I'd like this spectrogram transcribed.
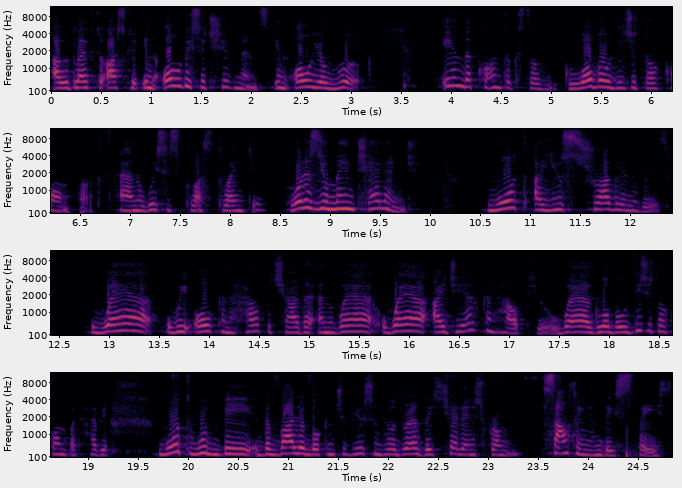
I would like to ask you in all these achievements, in all your work, in the context of Global Digital Compact and WSIS Plus 20, what is your main challenge? What are you struggling with? Where we all can help each other and where, where IGF can help you, where Global Digital Compact have you, what would be the valuable contribution to address this challenge from something in this space,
